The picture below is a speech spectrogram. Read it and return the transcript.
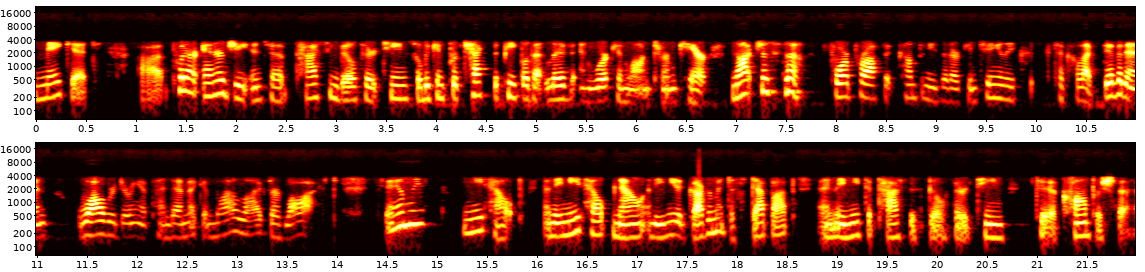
make it, uh, put our energy into passing Bill 13 so we can protect the people that live and work in long term care, not just the for profit companies that are continuing to collect dividends while we're during a pandemic and while lives are lost. Families need help and they need help now, and they need a government to step up, and they need to pass this Bill 13 to accomplish this.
